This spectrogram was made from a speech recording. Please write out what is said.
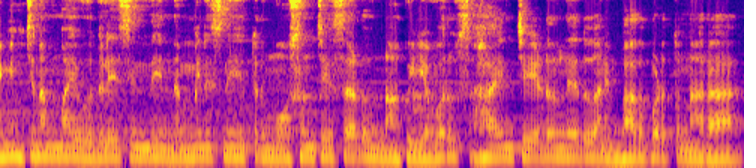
ప్రేమించిన అమ్మాయి వదిలేసింది నమ్మిన స్నేహితుడు మోసం చేశాడు నాకు ఎవరు సహాయం చేయడం లేదు అని బాధపడుతున్నారా?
